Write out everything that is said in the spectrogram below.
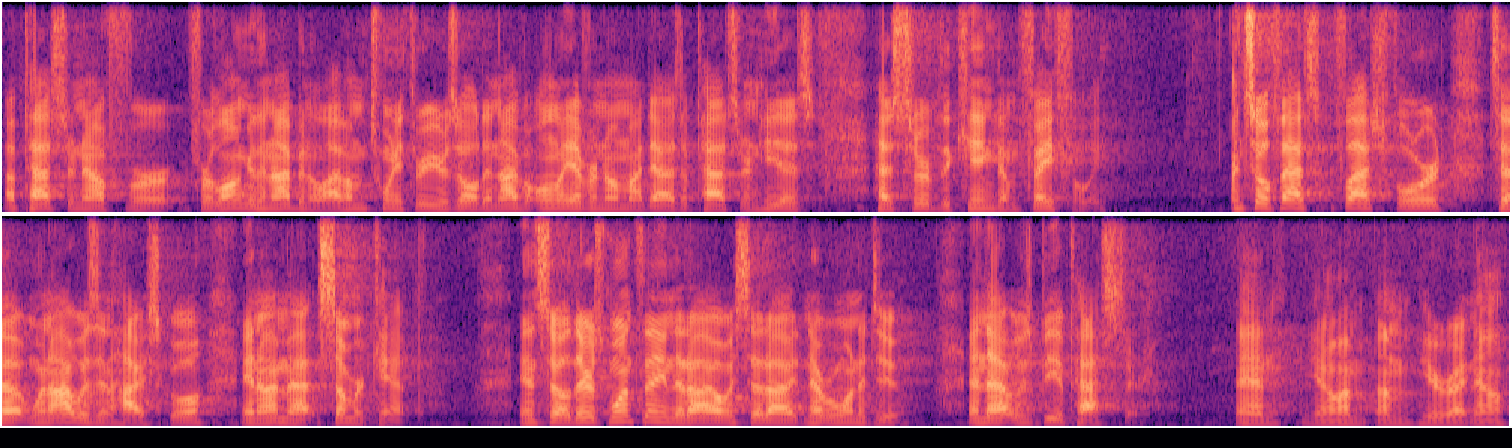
a pastor now for, for longer than I've been alive. I'm 23 years old, and I've only ever known my dad as a pastor, and he has, has served the kingdom faithfully. And so, fast, flash forward to when I was in high school and I'm at summer camp. And so, there's one thing that I always said I'd never want to do, and that was be a pastor. And, you know, I'm, I'm here right now.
